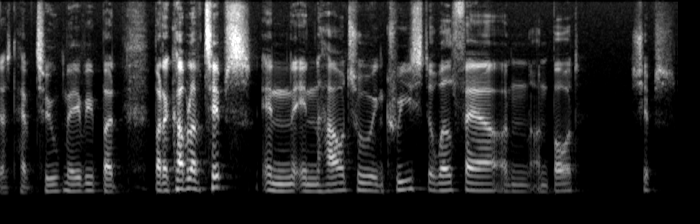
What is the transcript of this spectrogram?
just have two, maybe. But but a couple of tips in in how to increase the welfare on on board ships.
